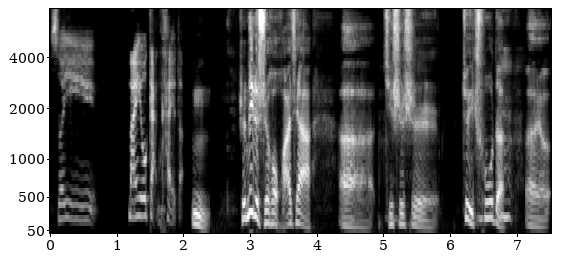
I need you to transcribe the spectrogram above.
所以蛮有感慨的。嗯，是那个时候华夏，呃，其实是最初的，呃。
